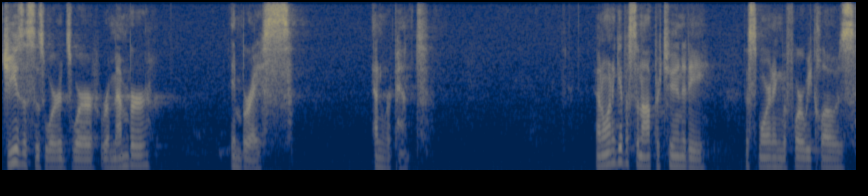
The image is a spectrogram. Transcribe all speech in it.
Jesus' words were remember, embrace, and repent. And I want to give us an opportunity this morning before we close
